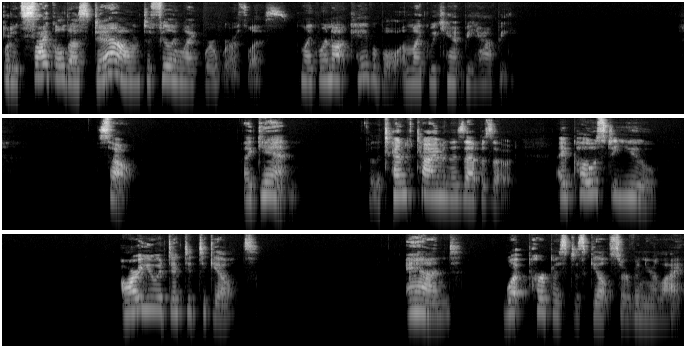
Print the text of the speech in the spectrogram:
But it cycled us down to feeling like we're worthless, like we're not capable, and like we can't be happy. So, again, for the 10th time in this episode, I pose to you Are you addicted to guilt? And what purpose does guilt serve in your life?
